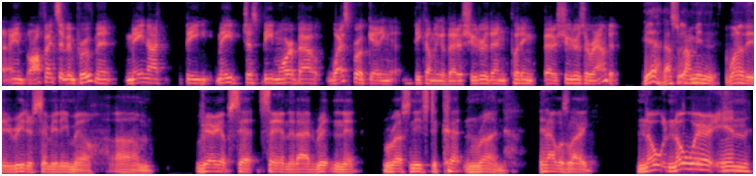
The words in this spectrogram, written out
offensive improvement may not be may just be more about westbrook getting becoming a better shooter than putting better shooters around it. Yeah that's what i mean one of the readers sent me an email um very upset saying that i'd written it Russ needs to cut and run. And I was like, no, nowhere in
